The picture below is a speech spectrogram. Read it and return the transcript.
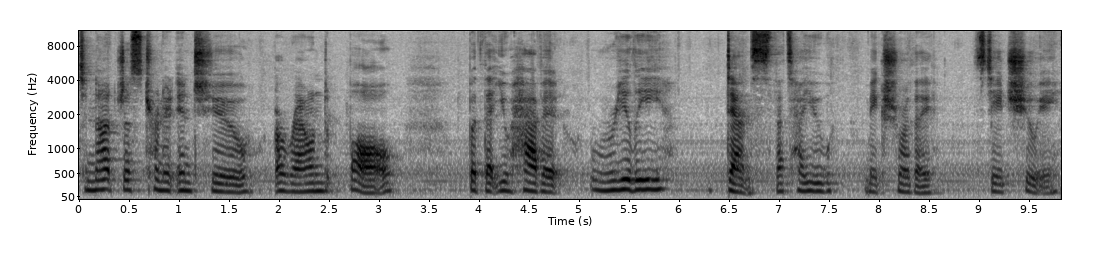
to not just turn it into a round ball, but that you have it really dense. That's how you make sure they stay chewy.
